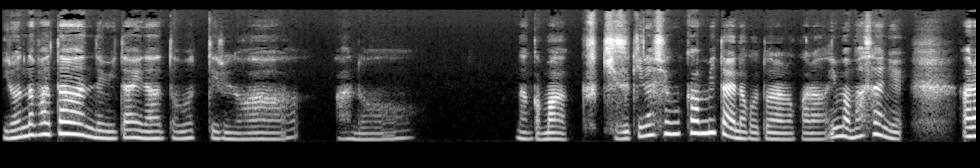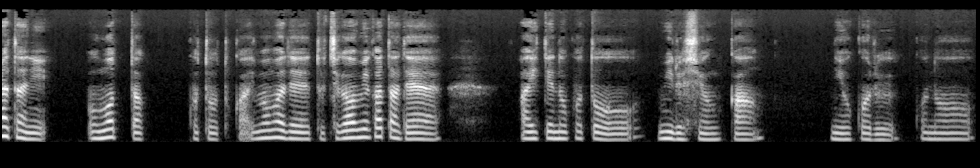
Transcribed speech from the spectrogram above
いろんなパターンで見たいなと思ってるのは、あの、なんかまあ、気づきの瞬間みたいなことなのかな。今まさに新たに思ったこととか、今までと違う見方で、相手のことを見る瞬間に起こる、この、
